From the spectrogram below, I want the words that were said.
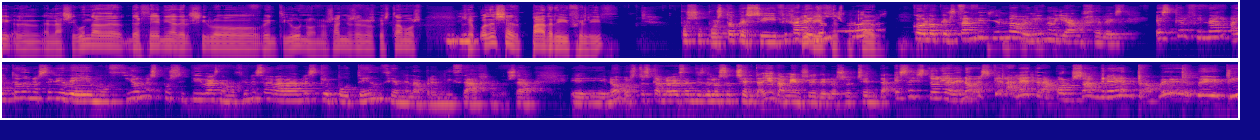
en la segunda decenia del siglo XXI, en los años en los que estamos, ¿se puede ser padre y feliz? Por supuesto que sí. ¿Qué Fíjate, yo me quedo con lo que están diciendo Abelino y Ángeles. Es que al final hay toda una serie de emociones positivas, de emociones agradables que potencian el aprendizaje. O sea, eh, ¿no? Vosotros que hablabais antes de los 80, yo también soy de los 80. Esa historia de no, es que la letra con sangre entra, pi, pi, pi",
